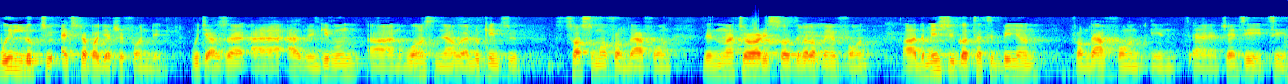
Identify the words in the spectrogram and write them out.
we look to extra budgetary funding, which has, uh, uh, has been given once now. We're looking to source more from that fund. The Natural Resource Development Fund, uh, the ministry got 30 billion from that fund in uh, 2018,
